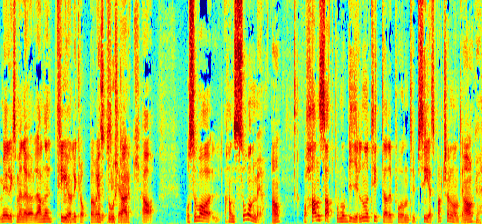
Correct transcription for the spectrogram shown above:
med liksom en öl. Han hade tre öl i kroppen. var Mm. En stor stark. Ja. Och så var hans son med. Ja, Och han satt på mobilen och tittade på en typ CS-match eller någonting. ja okej.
